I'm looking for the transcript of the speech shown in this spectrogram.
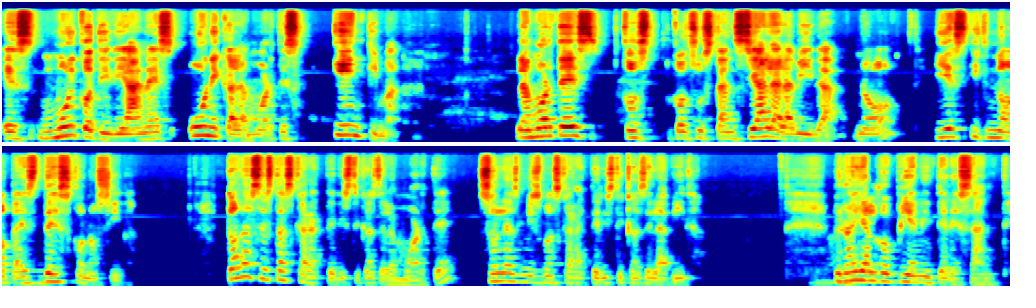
Es muy cotidiana, es única la muerte, es íntima la muerte es consustancial a la vida, ¿no? Y es ignota, es desconocida. Todas estas características de la muerte son las mismas características de la vida. Pero hay algo bien interesante.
